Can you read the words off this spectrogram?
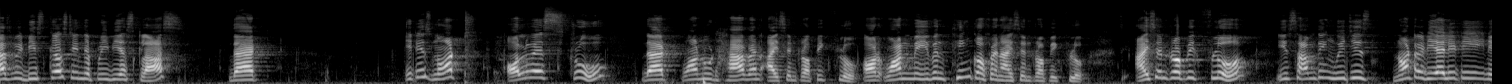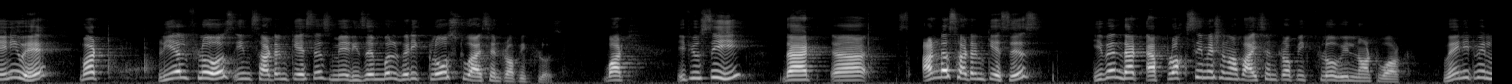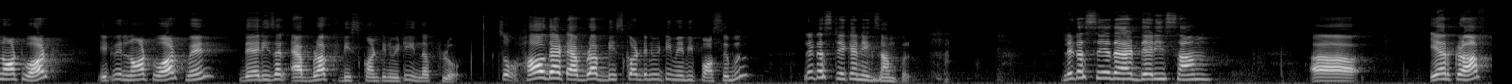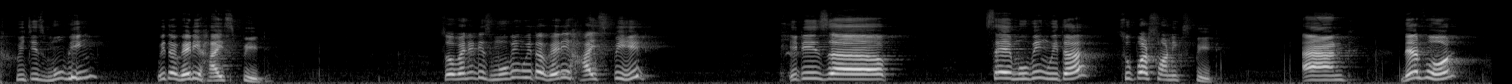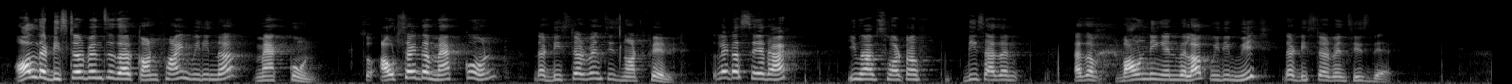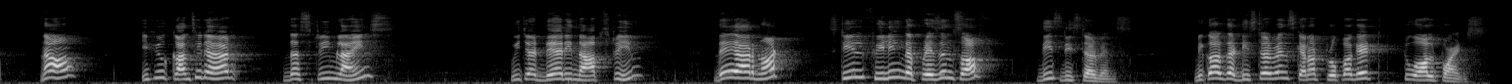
as we discussed in the previous class that it is not always true that one would have an isentropic flow or one may even think of an isentropic flow. Isentropic flow is something which is not a reality in any way, but real flows in certain cases may resemble very close to isentropic flows. But if you see that uh, under certain cases even that approximation of isentropic flow will not work. When it will not work? It will not work when there is an abrupt discontinuity in the flow. So, how that abrupt discontinuity may be possible? Let us take an example. Let us say that there is some uh, aircraft which is moving with a very high speed. So, when it is moving with a very high speed it is uh, say moving with a supersonic speed and therefore, all the disturbances are confined within the Mach cone. So, outside the Mach cone the disturbance is not felt. So, let us say that you have sort of this as an as a bounding envelope within which the disturbance is there. Now, if you consider the streamlines which are there in the upstream they are not still feeling the presence of this disturbance because the disturbance cannot propagate to all points.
